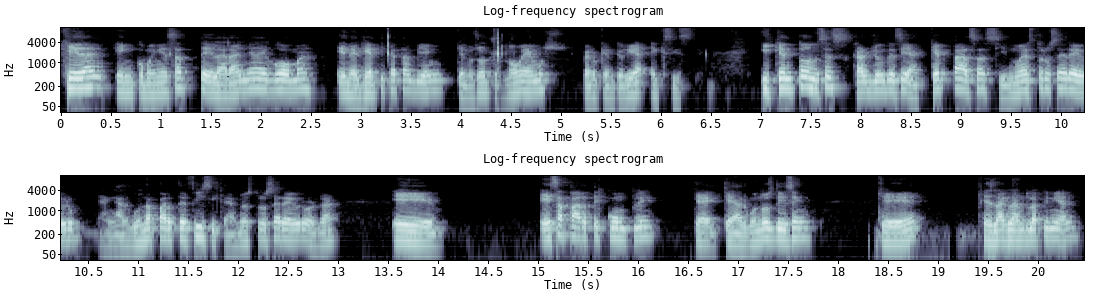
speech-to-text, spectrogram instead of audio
quedan en como en esa telaraña de goma energética también que nosotros no vemos, pero que en teoría existe. Y que entonces Carl Jung decía, ¿qué pasa si nuestro cerebro, en alguna parte física de nuestro cerebro, ¿verdad? Eh, esa parte cumple, que, algunos dicen que es la glándula pineal,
